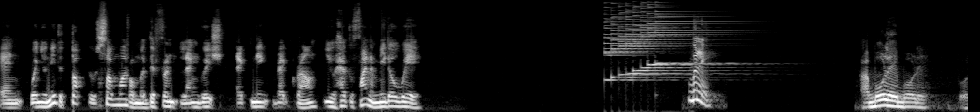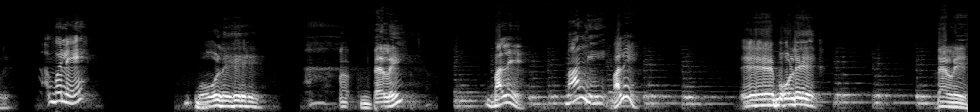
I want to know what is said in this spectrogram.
and when you need to talk to someone from a different language, ethnic background, you have to find a middle way. Boleh? Ah, boleh, boleh, boleh. Boleh? Boleh. Uh, ballet? Ballet. Balik. Ballet. Eh, boleh. Ballet.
